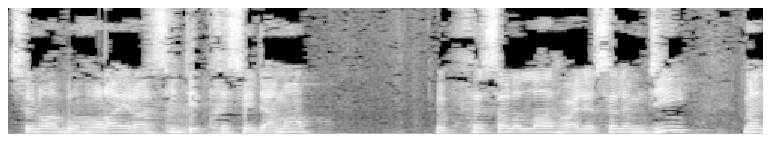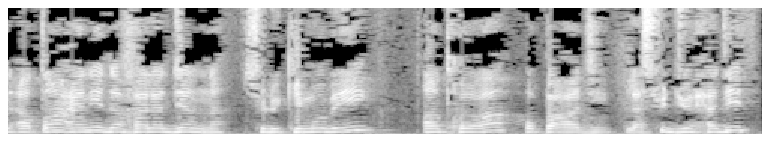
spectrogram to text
selon Abu Huraira, cité précédemment, le prophète sallallahu alayhi wa sallam dit Man ata'ani Celui qui m'obéit entrera au paradis. La suite du hadith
